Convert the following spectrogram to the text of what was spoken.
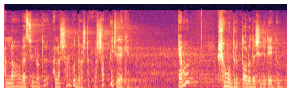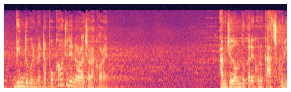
আল্লাহ বা সৈর অর্থ আল্লাহ সর্বদ্রষ্টা, আল্লাহ সব কিছু দেখেন। কেমন? সমুদ্র তলদেশে যদি একদম বিন্দু পরিমাণ একটা পোকাও যদি নড়াচড়া করেন আমি যদি অন্ধকারে কোনো কাজ করি,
